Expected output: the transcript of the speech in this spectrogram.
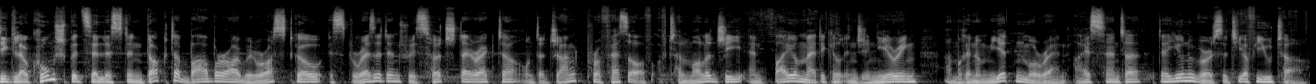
Die Glaukomspezialistin Dr. Barbara Wirostko ist Resident Research Director und Adjunct Professor of Ophthalmology and Biomedical Engineering am renommierten Moran Eye Center der University of Utah.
